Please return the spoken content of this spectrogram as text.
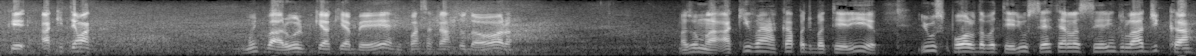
Porque aqui tem uma... Muito barulho, porque aqui é BR, passa carro toda hora. Mas vamos lá, aqui vai a capa de bateria e os polos da bateria, o certo é elas serem do lado de cá.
